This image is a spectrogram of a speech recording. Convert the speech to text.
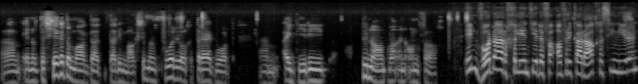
um, en om te seker te maak dat dat die maksimum voordeel getrek word um, uit hierdie toename in aanvraag. En word daar geleenthede vir Afrika raak gesien hierin?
